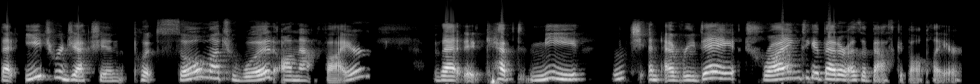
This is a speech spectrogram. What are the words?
that each rejection put so much wood on that fire that it kept me each and every day trying to get better as a basketball player.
